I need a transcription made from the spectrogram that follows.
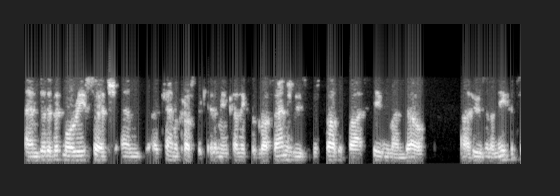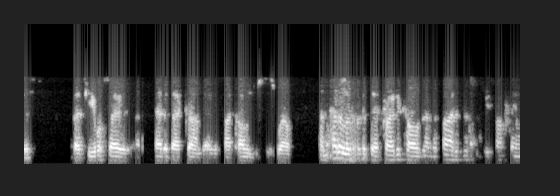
and did a bit more research and uh, came across the ketamine clinics of Los Angeles, started by Steven Mandel, uh, who's an anesthetist, but he also had a background as a psychologist as well, and had a look at their protocols and decided this would be something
